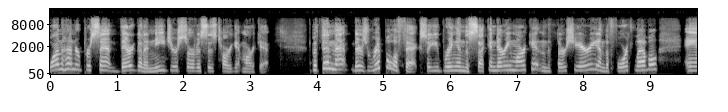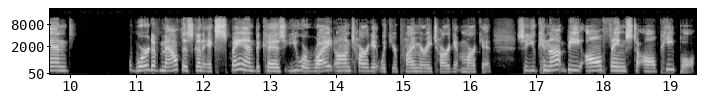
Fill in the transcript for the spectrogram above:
100%. They're going to need your services target market. But then that there's ripple effects. So you bring in the secondary market and the tertiary and the fourth level, and word of mouth is going to expand because you were right on target with your primary target market. So you cannot be all things to all people.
